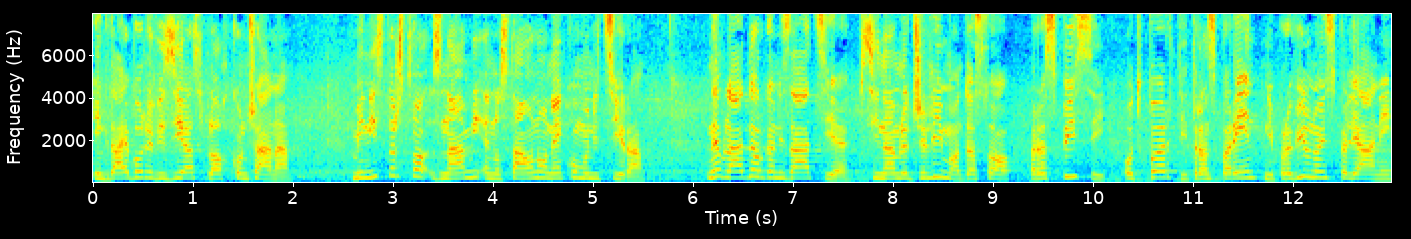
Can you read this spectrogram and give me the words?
in kdaj bo revizija sploh končana. Ministrstvo z nami enostavno ne komunicira. Nevladne organizacije si namreč želimo, da so razpisi odprti, transparentni, pravilno izpeljani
